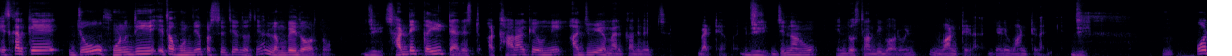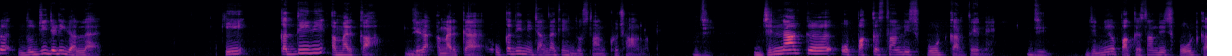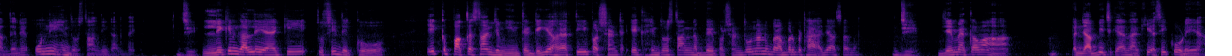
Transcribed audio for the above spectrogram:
ਇਸ ਕਰਕੇ ਜੋ ਹੁਣ ਦੀ ਇਹ ਤਾਂ ਹੁਣ ਦੀਆਂ ਪਰਿਸਥਿਤੀਆਂ ਦੱਸਦੀਆਂ ਲੰਬੇ ਦੌਰ ਤੋਂ। ਜੀ। ਸਾਡੇ ਕਈ ਟੈਰਰਿਸਟ 18 ਕੇ 19 ਅੱਜ ਵੀ ਅਮਰੀਕਾ ਦੇ ਵਿੱਚ ਬੈਠੇ ਹੋਏ ਜੀ। ਜਿਨ੍ਹਾਂ ਨੂੰ ਹਿੰਦੁਸਤਾਨ ਦੀ ਗਵਰਨਮੈਂਟ ਵਾਂਟਡ ਹੈ ਜਿਹੜੇ ਵਾਂਟਡ ਹੈ। ਜੀ। ਔਰ ਦੂਜੀ ਜਿਹੜੀ ਗੱਲ ਹੈ ਕਿ ਕਦੀ ਵੀ ਅਮਰੀਕਾ ਜਿਹੜਾ ਅਮਰੀਕਾ ਹੈ ਉਹ ਕਦੀ ਨਹੀਂ ਚਾਹੁੰਦਾ ਕਿ ਹਿੰਦੁਸਤਾਨ ਖੁਸ਼ਹਾਲ ਰਹੇ ਜੀ। ਜਿੰਨਾ ਕੁ ਉਹ ਪਾਕਿਸਤਾਨ ਦੀ ਸਪੋਰਟ ਕਰਦੇ ਨੇ ਜੀ। ਜਿੰਨੀ ਉਹ ਪਾਕਿਸਤਾਨ ਦੀ ਸਪੋਰਟ ਕਰਦੇ ਨੇ ਉਨੀ ਹਿੰਦੁਸਤਾਨ ਦੀ ਕਰਦੇ। ਜੀ। ਲੇਕਿਨ ਗੱਲ ਇਹ ਹੈ ਕਿ ਤੁਸੀਂ ਦੇਖੋ ਇੱਕ ਪਾਕਿਸਤਾਨ ਜ਼ਮੀਨ ਤੇ ਡਿੱਗਿਆ ਹੋਇਆ 30% ਇੱਕ ਹਿੰਦੁਸਤਾਨ 90% ਦੋਨਾਂ ਨੂੰ ਬਰਾਬਰ ਬਿਠਾਇਆ ਜਾ ਸਕਦਾ। ਜੀ। ਜੇ ਮੈਂ ਕਹਾਂ ਪੰਜਾਬੀ ਚ ਕਹਿਦਾ ਕਿ ਅਸੀਂ ਘੋੜੇ ਆ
